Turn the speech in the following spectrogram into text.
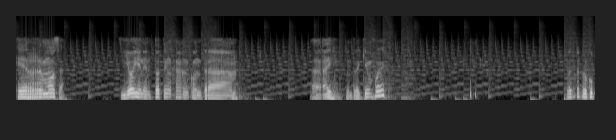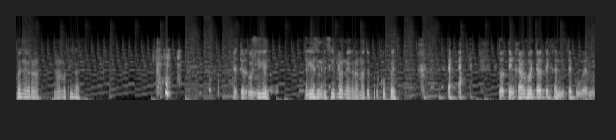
hermosa. Y hoy en el Tottenham contra... Ay, ¿contra quién fue? No te preocupes, negro, no lo digas. Es que lo Tú estoy sigue, sigue sin decirlo, negro, no te preocupes. Tottenham, güey, Tottenham está jugando.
